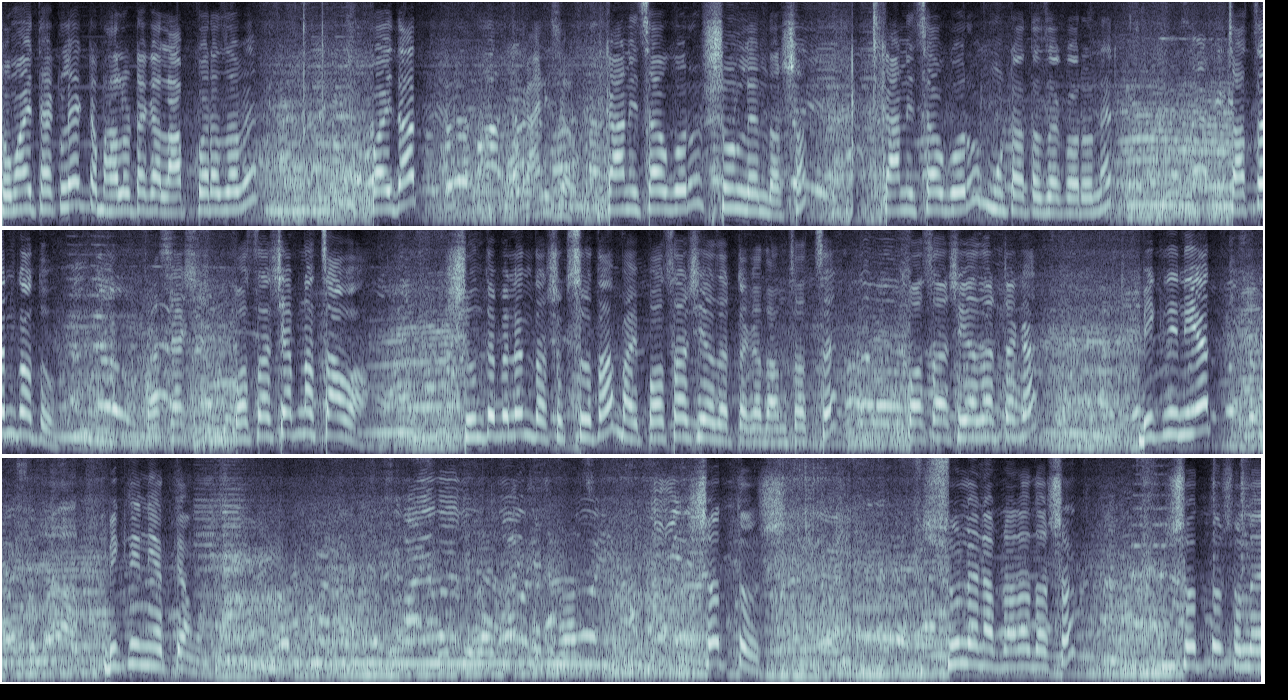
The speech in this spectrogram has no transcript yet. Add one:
সময় থাকলে একটা ভালো টাকা লাভ করা যাবে। কয় দাঁত কানিচাও গরু শুনলেন দর্শক। কানিচাও গরু মোটা তাজাকরণের চাচ্ছেন কত? পঁচাশি আপনার চাওয়া। শুনতে পেলেন দর্শক শ্রোতা ভাই পঁচাশি হাজার টাকা দাম চাচ্ছে। পঁচাশি হাজার টাকা। বিক্রি নিয়ত? বিক্রি নিয়ত কেমন? সত্তর। শুনলেন আপনারা দর্শক? সত্তর হলে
